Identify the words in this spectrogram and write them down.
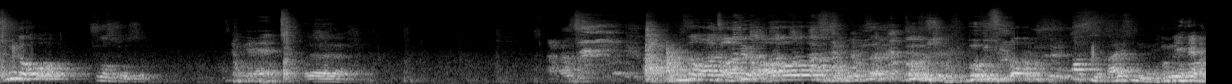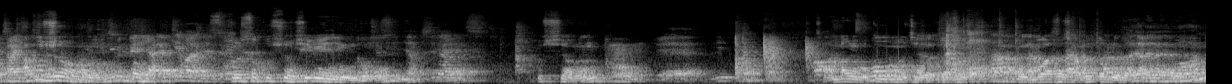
죽는다고? 죽었어 죽었어. 세 개. 네. 무서워 저들. 어 진짜 무서워. 무서워. 파스 다 했었 네. 아, 쿠션. 근데 얇게 맞았어. 벌써 쿠션 12인ing이고. 있냐? 쿠션은 예. 한 방에 못 끊으면 제가 계속 꼭 모아서 잡을 겁니다. 뭐.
